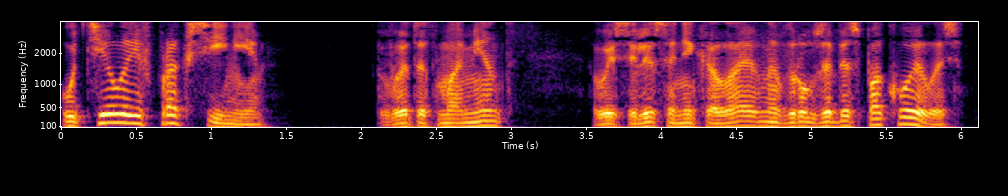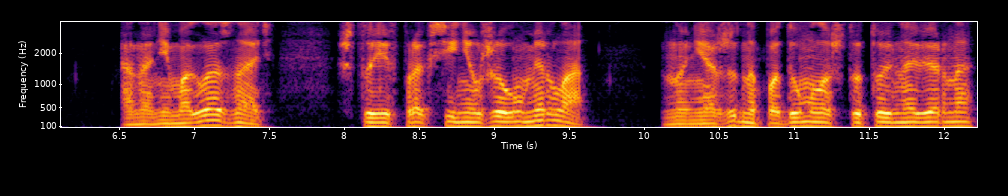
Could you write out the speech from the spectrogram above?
у тела Евпроксинии. В этот момент Василиса Николаевна вдруг забеспокоилась. Она не могла знать, что Евпроксиния уже умерла, но неожиданно подумала, что той, наверное,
